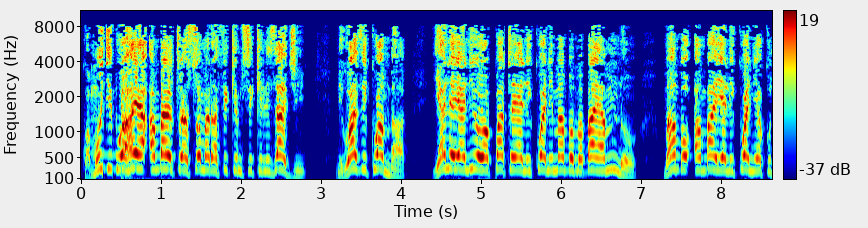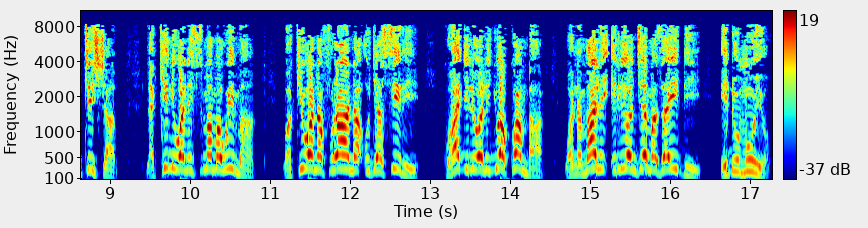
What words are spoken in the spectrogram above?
Kwa mujibu wa haya ambayo tuyasoma rafiki msikilizaji ni wazi kwamba yale yaliyowapata yalikuwa ni mambo mabaya mno mambo ambayo yalikuwa ni ya kutisha lakini walisimama wima wakiwa na furaha na ujasiri kwa ajili walijua kwamba wana mali iliyo njema zaidi idumuyo.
